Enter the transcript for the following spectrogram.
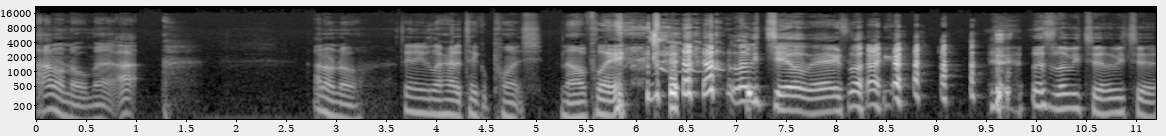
I don't know, man. I I don't know. They need to learn how to take a punch. No, I'm playing. let me chill, man. Like, listen, let me chill. Let me chill.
